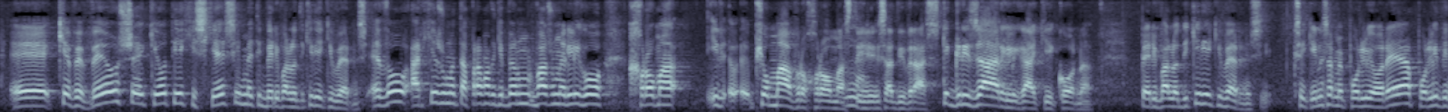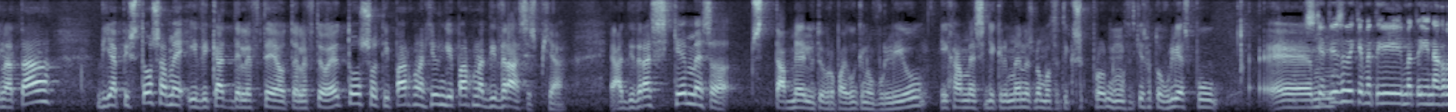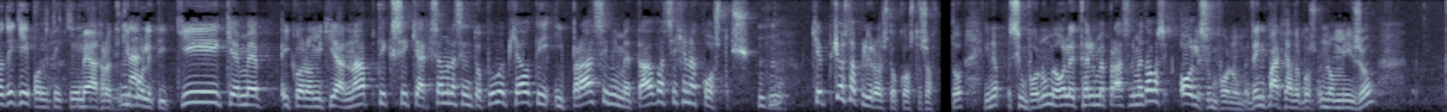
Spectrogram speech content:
ε, και βεβαίως ε, και ό,τι έχει σχέση με την περιβαλλοντική διακυβέρνηση. Εδώ αρχίζουμε τα πράγματα και βάζουμε λίγο χρώμα, ε, πιο μαύρο χρώμα ναι. στις αντιδράσεις και γκριζάρει λιγάκι η εικόνα. Περιβαλλοντική διακυβέρνηση. Ξεκινήσαμε πολύ ωραία, πολύ δυνατά. Διαπιστώσαμε, ειδικά την τελευταία, το τελευταίο έτος, ότι υπάρχουν, αρχίζουν και υπάρχουν αντιδράσεις πια. Αντιδράσεις και μέσα στα μέλη του Ευρωπαϊκού Κοινοβουλίου. Είχαμε συγκεκριμένες νομοθετικές πρωτοβουλίες που... Ε, Σχετίζεται και με, τη, με την αγροτική πολιτική. Με αγροτική ναι. πολιτική και με οικονομική ανάπτυξη και αρχίσαμε να συνειδητοποιούμε πια ότι η πράσινη μετάβαση έχει ένα κόστος. Και ποιος θα πληρώσει το κόστος αυτό; Είναι, συμφωνούμε όλοι ότι θέλουμε πράσινη μετάβαση; Όλοι συμφωνούμε. Δεν υπάρχει άνθρωπος, νομίζω,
